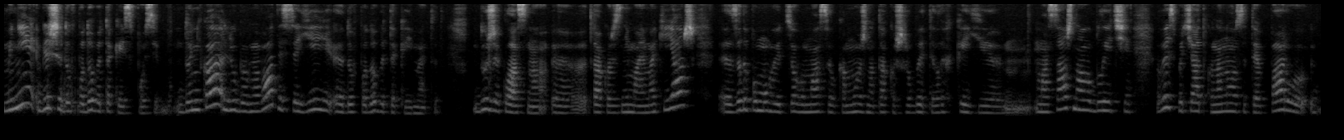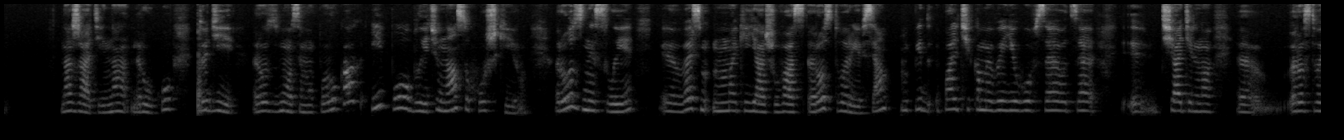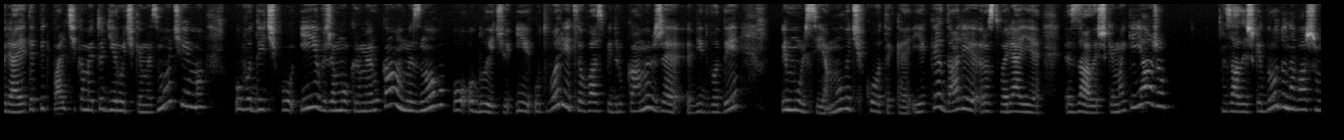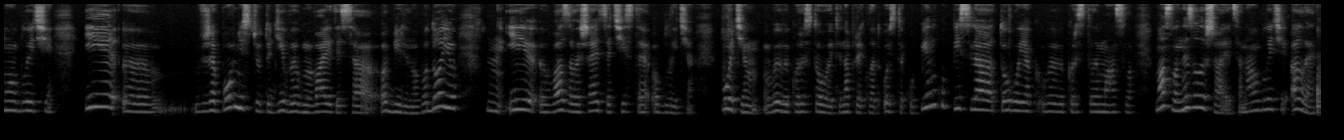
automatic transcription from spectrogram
Мені більше до вподоби такий спосіб. Донька любить вмиватися, їй е, до вподоби такий метод. Дуже класно е, також знімає макіяж. Е, За допомогою цього маселка можна також робити легкий масаж на обличчі. Ви спочатку наносите пару нажатій на руку, тоді розносимо по руках і по обличчю на суху шкіру. Рознесли, е, весь макіяж у вас розтворився. Під пальчиками, ви його все оце е, тщательно е, розтворяєте під пальчиками, тоді ручками змочуємо у водичку і вже мокрими руками ми знову по обличчю. І утворюється у вас під руками вже від води емульсія, молочко таке, яке далі розтворяє залишки макіяжу, залишки бруду на вашому обличчі, і е, вже повністю тоді ви вмиваєтеся обільно водою, і у вас залишається чисте обличчя. Потім ви використовуєте, наприклад, ось таку пінку після того, як ви використали масло. Масло не залишається на обличчі, але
